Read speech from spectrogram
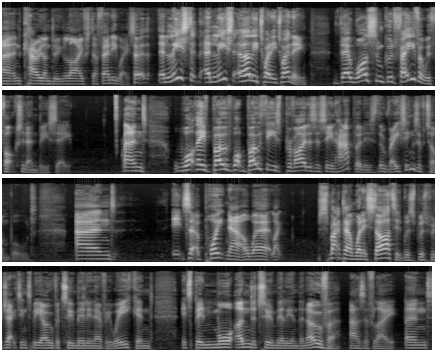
and carried on doing live stuff anyway. So at least at least early 2020, there was some good favor with Fox and NBC. And what they've both what both these providers have seen happen is the ratings have tumbled. And it's at a point now where like SmackDown when it started was was projecting to be over 2 million every week and it's been more under 2 million than over as of late. And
